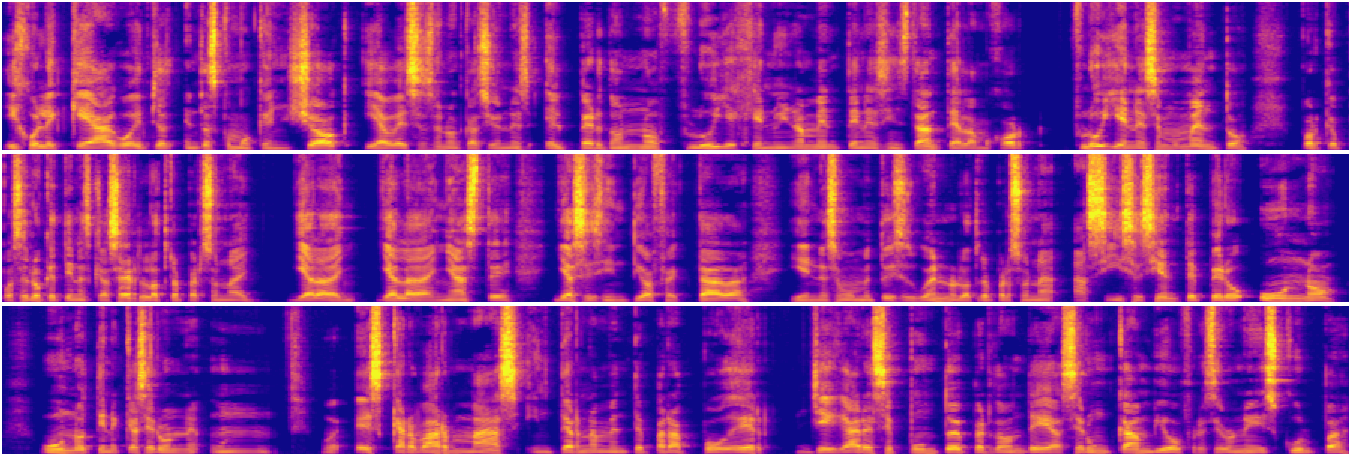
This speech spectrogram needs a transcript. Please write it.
híjole, ¿qué hago? Entras, como que en shock y a veces en ocasiones el perdón no fluye genuinamente en ese instante, a lo mejor fluye en ese momento porque pues es lo que tienes que hacer, la otra persona ya la, ya la dañaste, ya se sintió afectada y en ese momento dices, bueno, la otra persona así se siente, pero uno uno tiene que hacer un, escarbar más internamente para poder llegar a ese punto de perdón, de hacer un cambio, ofrecer una disculpa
